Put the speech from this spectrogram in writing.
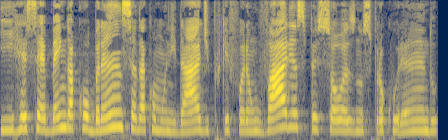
e, recebendo a cobrança da comunidade, porque foram várias pessoas nos procurando,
